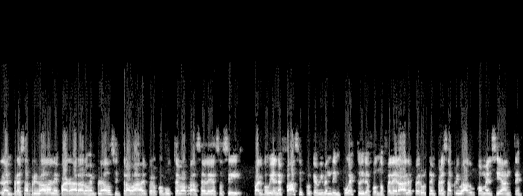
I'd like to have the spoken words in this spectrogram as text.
la empresa privada le pagara a los empleados sin trabajar, pero ¿cómo usted va a hacer eso si para el gobierno es fácil porque viven de impuestos y de fondos federales, pero una empresa privada, un comerciante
